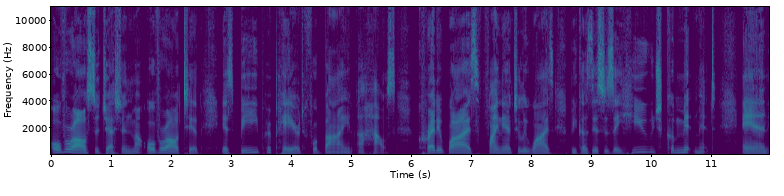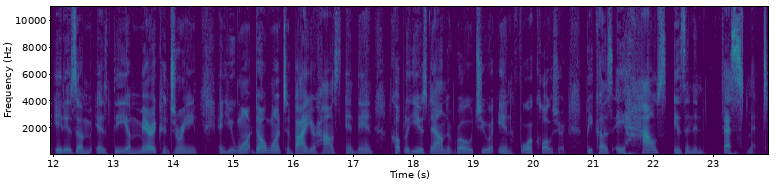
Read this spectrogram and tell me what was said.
overall suggestion, my overall tip is be prepared for buying a house credit wise, financially wise, because this is a huge commitment and it is um is the American dream and you want don't want to buy your house and then a couple of years down the road you are in foreclosure because a house is an investment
